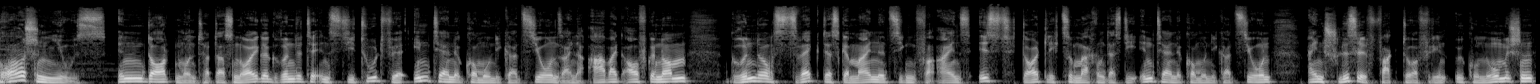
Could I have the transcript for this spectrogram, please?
Branchennews. In Dortmund hat das neu gegründete Institut für interne Kommunikation seine Arbeit aufgenommen. Gründungszweck des gemeinnützigen Vereins ist, deutlich zu machen, dass die interne Kommunikation ein Schlüsselfaktor für den ökonomischen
